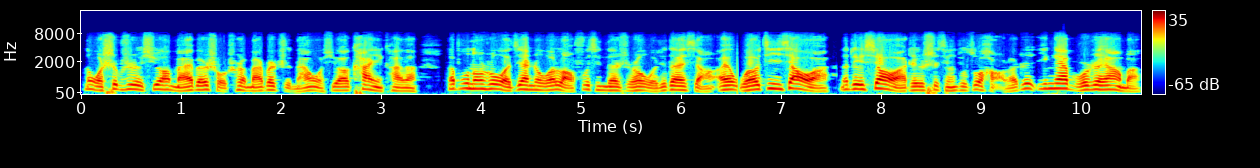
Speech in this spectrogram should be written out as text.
那我是不是需要买本手册、买本指南？我需要看一看呢？那不能说我见着我老父亲的时候，我就在想，哎，我要尽孝啊，那这个孝啊，这个事情就做好了。这应该不是这样吧？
